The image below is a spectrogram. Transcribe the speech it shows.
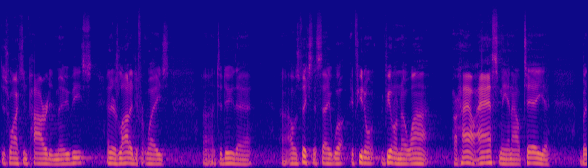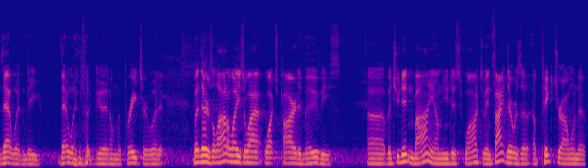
just watching pirated movies, and there's a lot of different ways uh, to do that. Uh, I was fixing to say, well, if you don't if you don't know why or how, ask me and I'll tell you. But that wouldn't be that wouldn't look good on the preacher, would it? But there's a lot of ways to watch pirated movies. Uh, but you didn't buy them; you just watched them. In fact, there was a, a picture I want to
